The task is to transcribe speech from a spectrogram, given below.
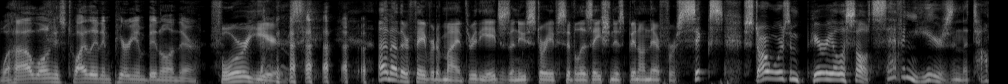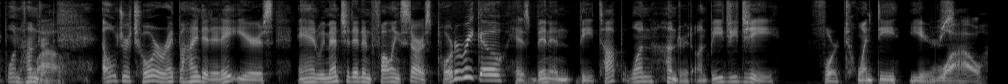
Well, how long has Twilight Imperium been on there? Four years. Another favorite of mine, Through the Ages, A New Story of Civilization, has been on there for six. Star Wars Imperial Assault, seven years in the top 100. Wow. Eldritch Horror right behind it at eight years. And we mentioned it in Falling Stars. Puerto Rico has been in the top 100 on BGG for 20 years. Wow.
